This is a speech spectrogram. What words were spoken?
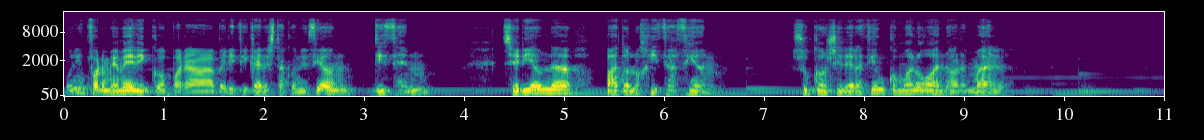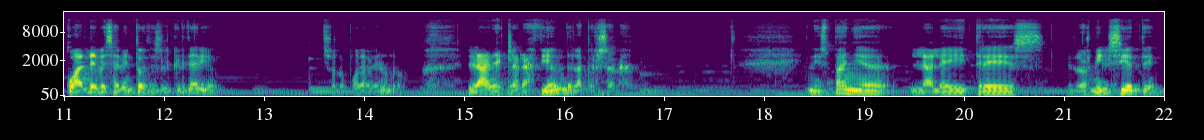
Un informe médico para verificar esta condición, dicen, sería una patologización, su consideración como algo anormal, ¿Cuál debe ser entonces el criterio? Solo puede haber uno. La declaración de la persona. En España, la Ley 3 de 2007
